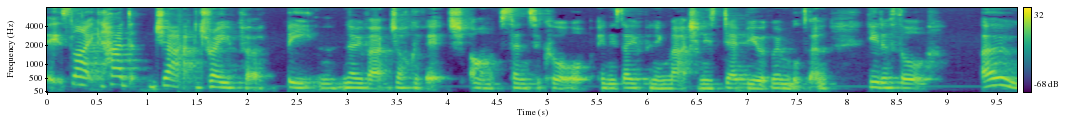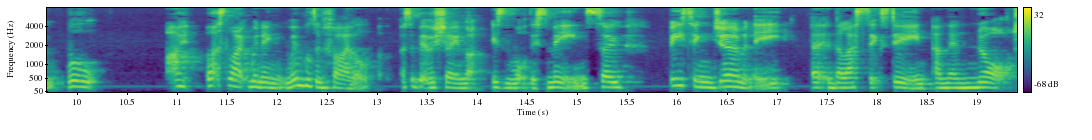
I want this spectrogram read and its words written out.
it's like had Jack Draper beaten Novak Djokovic on centre court in his opening match in his debut at Wimbledon, he'd have thought, oh, well, I, that's like winning Wimbledon final. That's a bit of a shame that isn't what this means. So beating Germany in the last 16 and they're not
